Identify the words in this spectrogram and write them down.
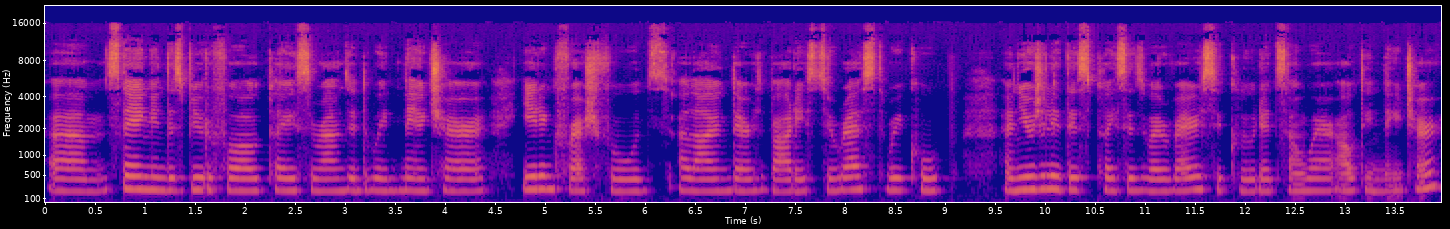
um, staying in this beautiful place surrounded with nature, eating fresh foods, allowing their bodies to rest, recoup. And usually these places were very secluded somewhere out in nature.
